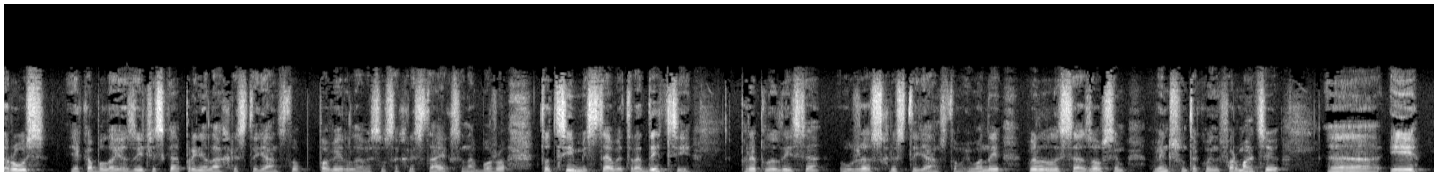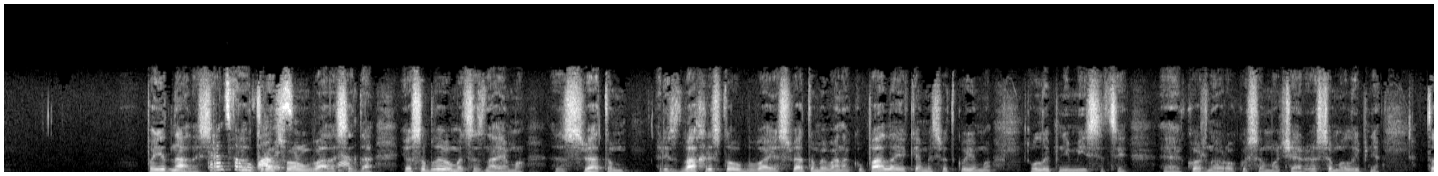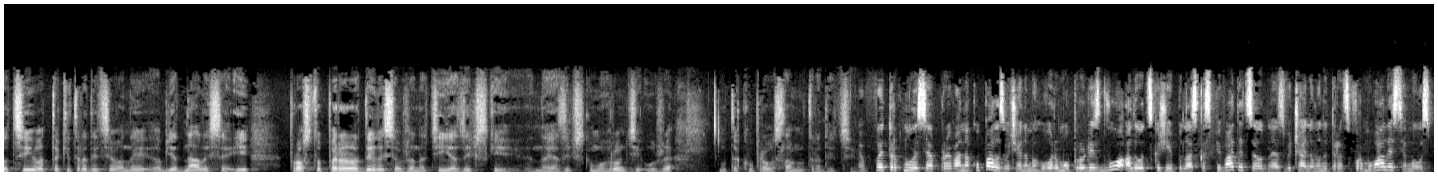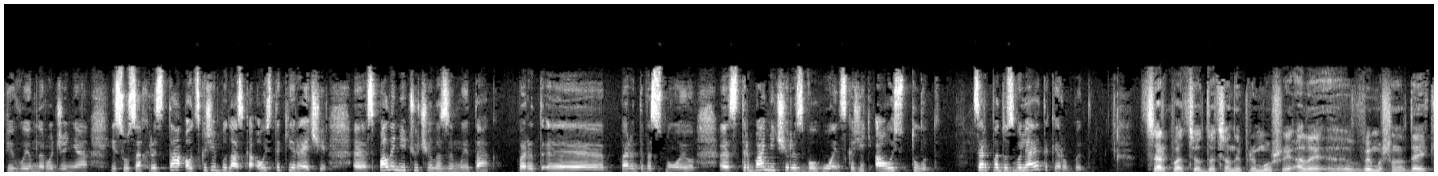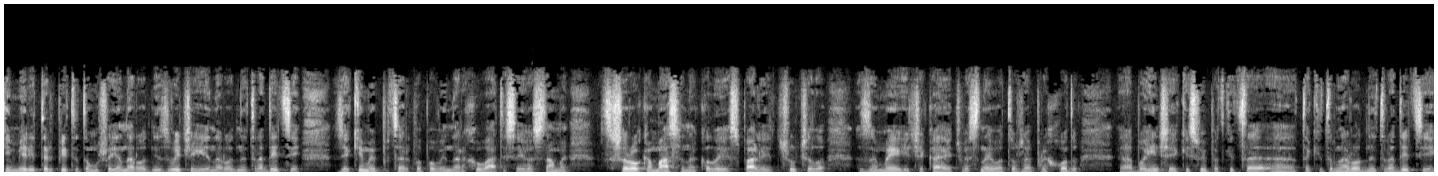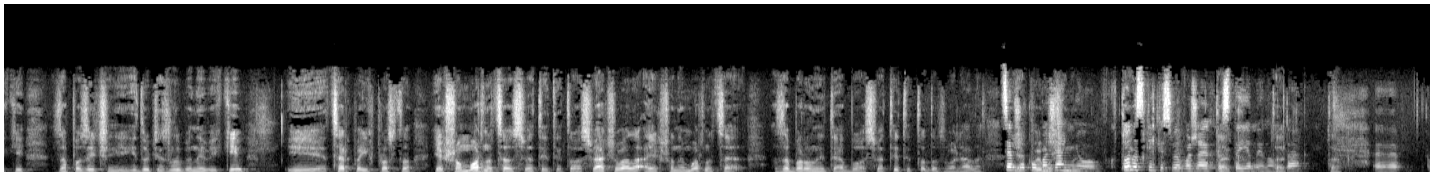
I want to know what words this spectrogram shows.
Русь, яка була язичська, прийняла християнство, повірила в Ісуса Христа як Сина Божого, то ці місцеві традиції приплелися уже з християнством. І вони вилилися зовсім в іншу таку інформацію. Е, і поєдналися, Трансформувалися. трансформувалися Так. да. І особливо ми це знаємо з святом Різдва Христового буває, святом Івана Купала, яке ми святкуємо у липні місяці е, кожного року 7, чер... 7 липня. То ці от такі традиції вони об'єдналися і просто переродилися вже на ті язичські, на язичському ґрунті уже у таку православну традицію. Ви торкнулися про Івана Купала. Звичайно, ми говоримо про Різдво, але от скажіть, будь ласка, співати це одне. Звичайно, вони трансформувалися. Ми оспівуємо народження Ісуса Христа. А от скажіть, будь ласка, ось такі речі: Е, спалення чучела зими, так? Перед, е, перед весною, е, стрибання через вогонь. Скажіть, а ось тут церква дозволяє таке робити? Церква до цього не примушує, але е, вимушена в деякій мірі терпіти, тому що є народні звичаї, є народні традиції, з якими церква повинна рахуватися. І ось саме широка масляна, коли спалюють чучело зими і чекають весни, от уже приходу. Або інші якісь випадки, це е, такі народні традиції, які запозичені йдуть із глибини віків, і церква їх просто, якщо можна це освятити, то освячувала, а якщо не можна це заборонити або освятити, то дозволяла. Це вже по вимушено. бажанню, хто Так. наскільки себе вважає християнином, так? так. Так.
